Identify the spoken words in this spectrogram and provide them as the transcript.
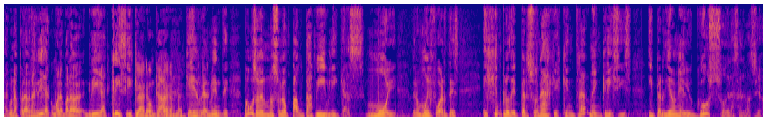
algunas palabras griegas, como la palabra griega crisis, Claro, con K, claro, claro. que es realmente. Vamos a ver no solo pautas bíblicas muy, pero muy fuertes, ejemplo de personajes que entraron en crisis y perdieron el gozo de la salvación.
